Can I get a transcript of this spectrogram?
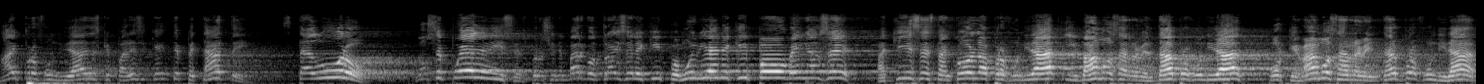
Hay profundidades que parece que hay tepetate. Está duro. No se puede, dices, pero sin embargo traes el equipo. Muy bien, equipo, vénganse. Aquí se estancó la profundidad y vamos a reventar profundidad porque vamos a reventar profundidad.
